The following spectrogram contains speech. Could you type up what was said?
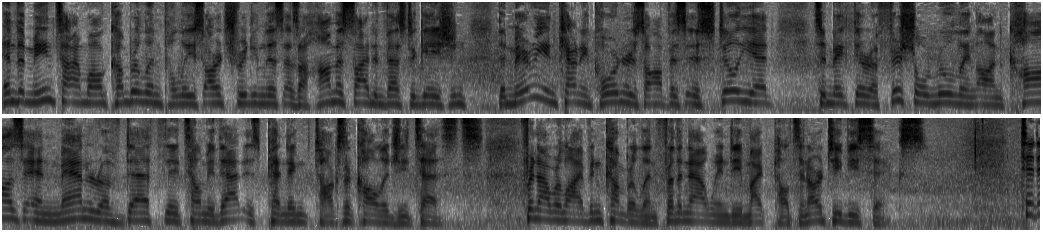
In the meantime, while Cumberland police are treating this as a homicide investigation, the Marion County Coroner's Office is still yet to make their official ruling on cause and manner of death. They tell me that is pending toxicology tests. For now, we're live in Cumberland for the Now Windy, Mike Pelton, RTV6. Today.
